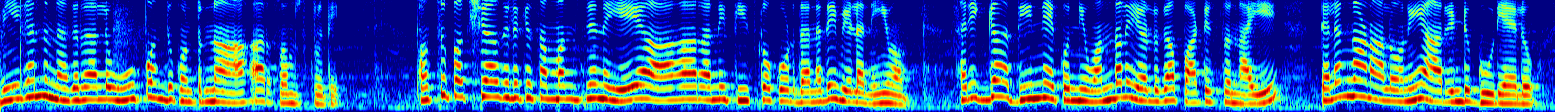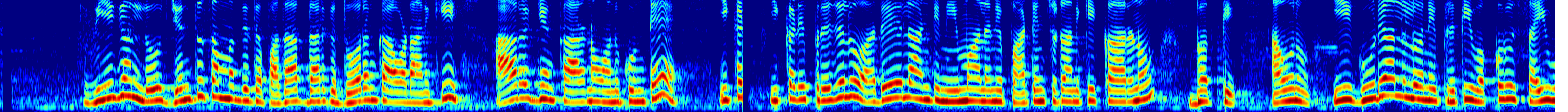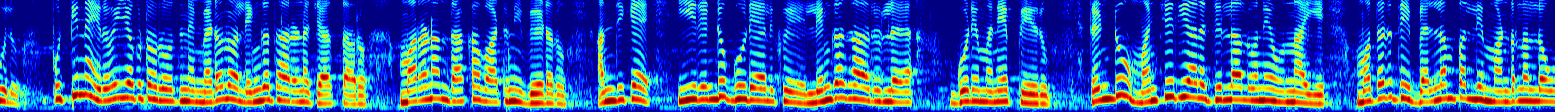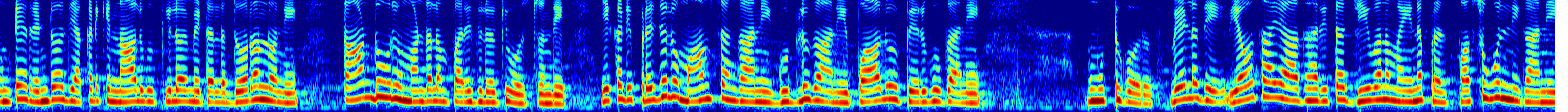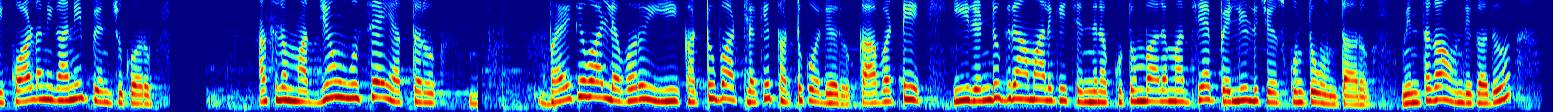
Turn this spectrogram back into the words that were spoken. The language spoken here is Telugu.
వీగన్ నగరాల్లో ఊపందుకుంటున్న ఆహార సంస్కృతి. పశుపక్ష్యాదులకి సంబంధించిన ఏ ఆహారాన్ని తీసుకోకూడదన్నది వీళ్ళ నియమం. సరిగ్గా దీన్నే కొన్ని వందల ఏళ్ళుగా పాటిస్తున్నాయి తెలంగాణలోని ఆ రెండు గూడేలు. వీగన్లు జంతు సంబంధిత పదార్థాలకు దూరం కావడానికి ఆరోగ్యం కారణం అనుకుంటే ఇక్కడి ప్రజలు అదేలాంటి నియమాలని పాటించడానికి కారణం భక్తి. అవును ఈ గూడాలలోని ప్రతి ఒక్కరూ శైవులు. పుట్టిన ఇరవై ఒకటో రోజున మెడలో లింగధారణ చేస్తారు. మరణం దాకా వాటిని వీడరు. అందుకే ఈ రెండు గూడాలకి లింగధారుల గూడెమనే పేరు. రెండు మంచిర్యాల జిల్లాలోనే ఉన్నాయి. మొదటిది బెల్లంపల్లి మండలంలో ఉంటే రెండోది అక్కడికి నాలుగు కిలోమీటర్ల దూరంలోని తాండూరు మండలం పరిధిలోకి వస్తుంది. ఇక్కడి ప్రజలు మాంసం కానీ గుడ్లు కానీ పాలు పెరుగు కానీ ముట్టుకోరు. వీళ్ళది వ్యవసాయ ఆధారిత జీవనమైన ప్ర పశువుల్ని కానీ కోళ్ళని కానీ పెంచుకోరు. అసలు మద్యం ఊసే ఎత్తరు. బయటి వాళ్ళెవరు ఈ కట్టుబాట్లకి తట్టుకోలేరు. కాబట్టి ఈ రెండు గ్రామాలకి చెందిన కుటుంబాల మధ్య పెళ్ళిళ్ళు చేసుకుంటూ ఉంటారు. వింతగా ఉంది కదూ?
